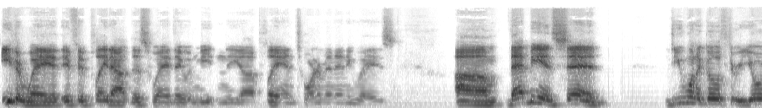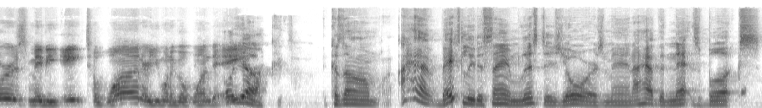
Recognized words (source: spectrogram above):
either way, if it played out this way, they would meet in the uh, play-in tournament anyways. Um, that being said, do you want to go through yours maybe eight to one, or you want to go one to eight? Oh yeah, Cause um I have basically the same list as yours, man. I have the Nets, Bucks.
